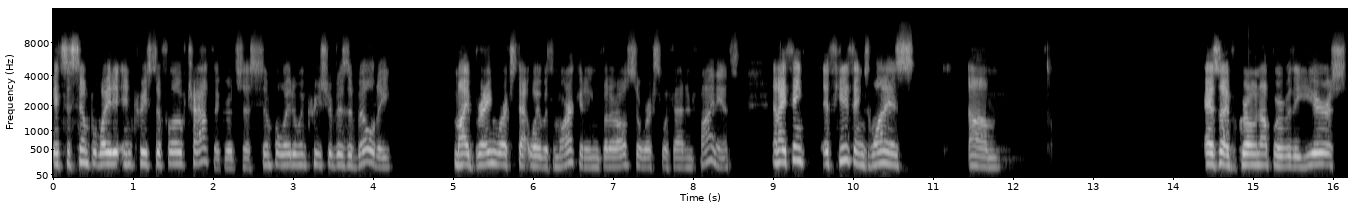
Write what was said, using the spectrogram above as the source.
it's a simple way to increase the flow of traffic, or it's a simple way to increase your visibility. My brain works that way with marketing, but it also works with that in finance. And I think a few things. One is, um, as I've grown up over the years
